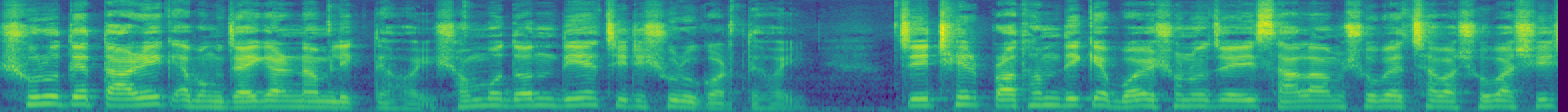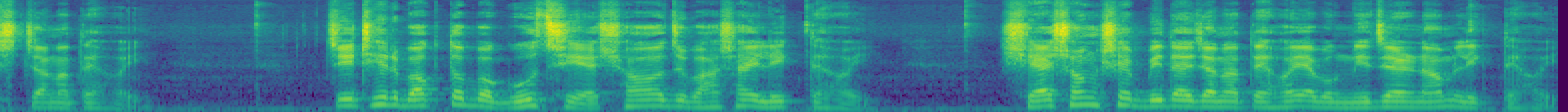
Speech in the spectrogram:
শুরুতে তারিখ এবং জায়গার নাম লিখতে হয়, সম্বোধন দিয়ে চিঠি শুরু করতে হয়। চিঠির প্রথম দিকে বয়স অনুযায়ী সালাম, শুভেচ্ছা বা শুভাশিস জানাতে হয়। চিঠির বক্তব্য গুছিয়ে সহজ ভাষায় লিখতে হয়। শেষ অংশে বিদায় জানাতে হয় এবং নিজের নাম লিখতে হয়।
